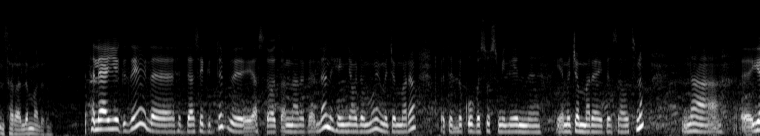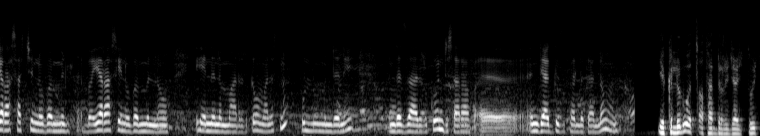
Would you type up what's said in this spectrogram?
እንሰራለን ማለት ነው። በተለያየ ጊዜ ለህዳሴ ግድብ አስተዋጽኦ እናደርጋለን። ይሄኛው ደግሞ የመጀመሪያው በትልቁ በሶስት ሚሊዮን የመጀመሪያ የገዛሁት ነው እና የራሳችን ነው በሚል የራሴ ነው በሚል ነው ይሄንን የማደርገው ማለት ነው። ሁሉም እንደኔ እንደዛ አድርጎ እንዲሰራ እንዲያግዝ እፈልጋለሁ ማለት ነው። የክልሉ ወጣት አደረጃጀቶች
